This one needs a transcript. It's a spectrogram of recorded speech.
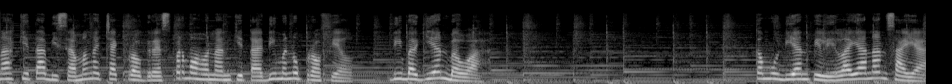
Nah kita bisa mengecek progres permohonan kita di menu profil di bagian bawah. Kemudian pilih layanan saya.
